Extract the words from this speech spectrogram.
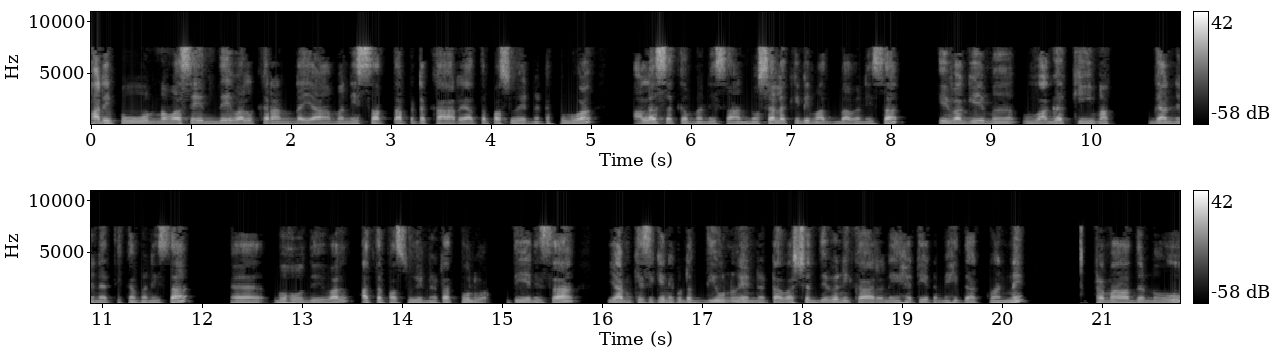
පරිපූර්ණ වශයෙන් දේවල් කරන්න යාම නිසාත් අපිට කාර්ය අතපසු වෙන්නට පුළුවන්. අලසකම නිසා නොසලකිලිමත් බව නිසා ඒ වගේම වගකීමක් ගන්නෙ නැතිකම නිසා බොහෝ දේවල් අතපසු වෙන්නටත් පුළුවන්. ඒ නිසා යම් කිසි කෙනෙකුට දියුණු වෙන්නට අවශ්‍ය දෙවනි කාරණේ හැටියට මෙහි දක්වන්නේ ප්‍රමාද වූ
